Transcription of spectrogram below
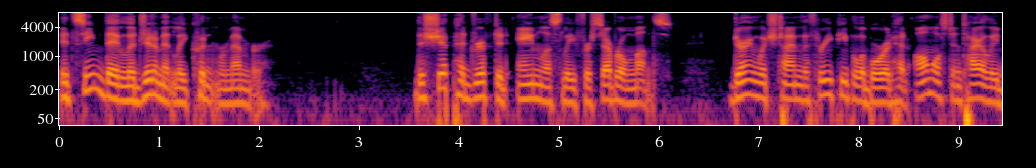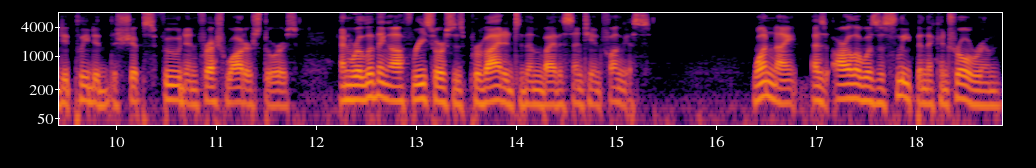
It seemed they legitimately couldn't remember. The ship had drifted aimlessly for several months, during which time the three people aboard had almost entirely depleted the ship's food and fresh water stores and were living off resources provided to them by the sentient fungus. One night, as Arla was asleep in the control room,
